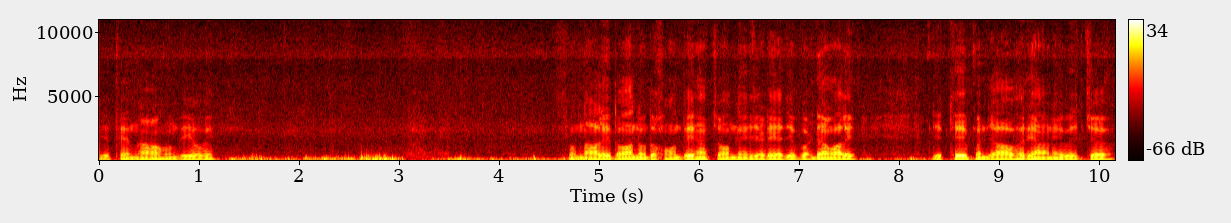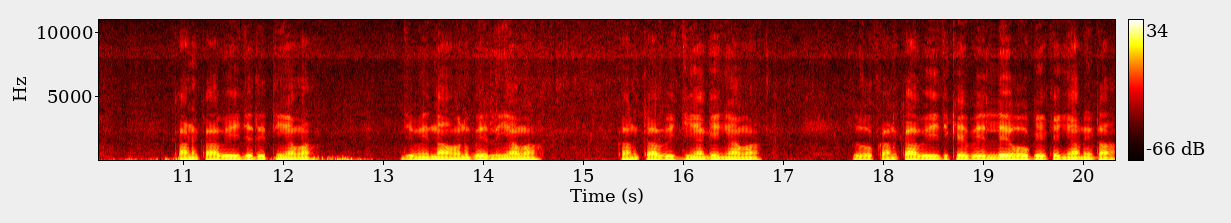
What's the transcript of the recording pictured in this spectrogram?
ਜਿੱਥੇ ਨਾ ਹੁੰਦੀ ਹੋਵੇ। ਸੋ ਨਾਲੇ ਤੁਹਾਨੂੰ ਦਿਖਾਉਂਦੇ ਆ ਝੋਨੇ ਜਿਹੜੇ ਅਜੇ ਵੱਢਣ ਵਾਲੇ, ਜਿੱਥੇ ਪੰਜਾਬ, ਹਰਿਆਣੇ ਵਿੱਚ ਕਣਕਾਂ ਬੀਜ ਦਿੱਤੀਆਂ ਵਾ, ਜ਼ਮੀਨਾਂ ਹੁਣ ਵਿਹਲੀਆਂ ਵਾ, ਕਣਕਾਂ ਬੀਜੀਆਂ ਗਈਆਂ ਵਾ। ਲੋਕ ਕਣਕਾਂ ਬੀਜ ਕੇ ਵਿਹਲੇ ਹੋ ਗਏ ਕਈਆਂ ਨੇ ਤਾਂ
